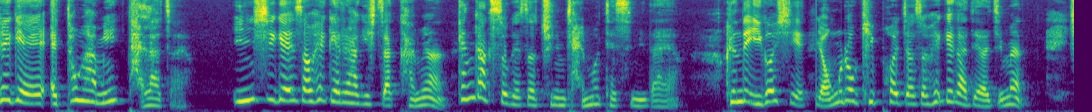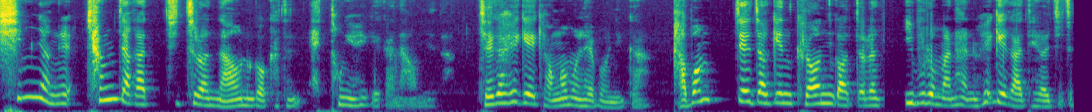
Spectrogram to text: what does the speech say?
회개의 애통함이 달라져요. 인식에서 회개를 하기 시작하면 생각 속에서 주님 잘못했습니다요. 그런데 이것이 영으로 깊어져서 회개가 되어지면 심령을 창자가 뒤틀어 나오는 것 같은 애통의 회개가 나옵니다. 제가 회개 경험을 해보니까 다범죄적인 그런 것들은 입으로만 하는 회개가 되어지지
